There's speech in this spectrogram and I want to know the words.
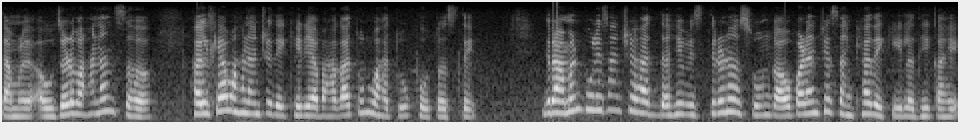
त्यामुळे अवजड वाहनांसह हलक्या वाहनांची देखील या भागातून वाहतूक होत असते. ग्रामीण पोलिसांची हद्द ही विस्तीर्ण असून गावपाड्यांची संख्या देखील अधिक आहे.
